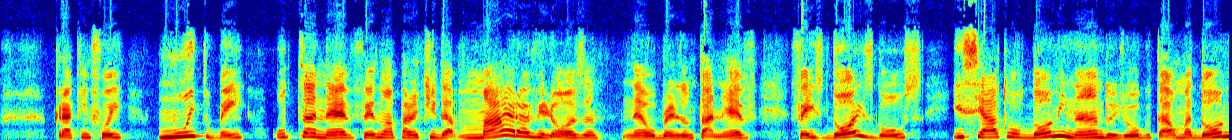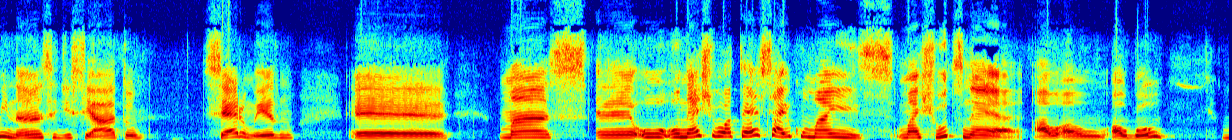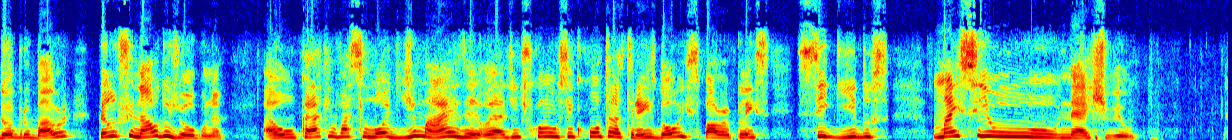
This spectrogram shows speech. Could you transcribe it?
Kraken foi muito bem. O Tanev fez uma partida maravilhosa, né? O Brandon Tanev fez dois gols e Seattle dominando o jogo, tá? Uma dominância de Seattle, sério mesmo. É... Mas é, o, o Nashville até saiu com mais, mais chutes, né, ao, ao, ao gol do Grubauer pelo final do jogo, né. O Kraken vacilou demais, a gente ficou num 5 contra 3, dois power plays seguidos. Mas se o Nashville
